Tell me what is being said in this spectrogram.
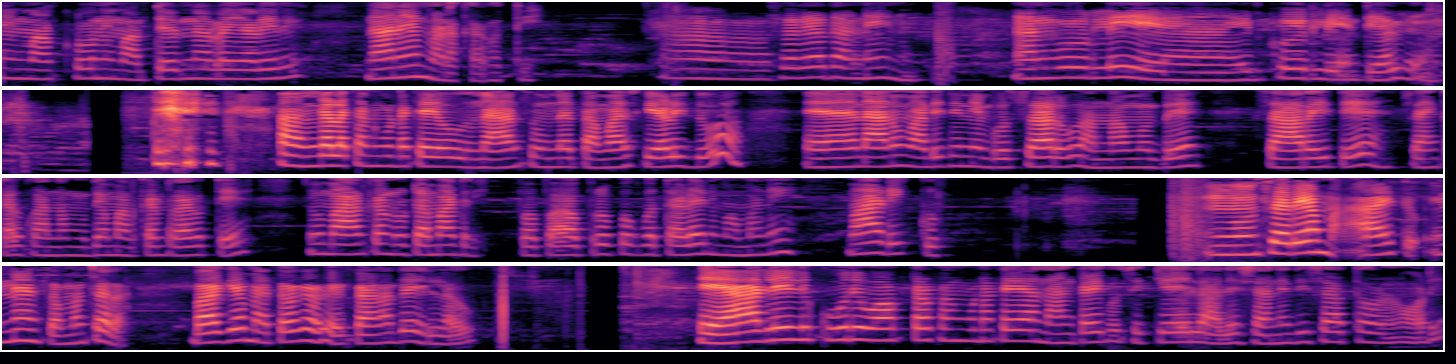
ನಿನ್ನ ಮಕ್ಕಳು ನಿಮ್ಮ ಅತ್ತೆಯವ್ರನ್ನೆಲ್ಲ ಹೇಳಿರಿ. ನಾನೇನು ಮಾಡೋಕ್ಕಾಗುತ್ತೆ? ಸರಿ ಅದ ನೀನು. ನನಗೂ ಇರಲಿ ಇದಕ್ಕೂ ಇರಲಿ ಅಂತ ಹೇಳಿದೆ. ಹಂಗಲ್ಲ ಕಣ್ಗುಂಡಕ್ಕೆ ನಾನು ಸುಮ್ಮನೆ ತಮಾಷೆ ಕೇಳಿದ್ದು. ಏ, ನಾನು ಮಾಡಿದ್ದೀನಿ ಬಸ್ಸಾರು, ಅನ್ನ ಮುದ್ದೆ ಸಾರೈತೆ ಸಾಯಂಕಾಲಕ್ಕೆ ಅನ್ನ ಮುದ್ದೆ ಮಾಡ್ಕೊಂಡ್ರೆ ಆಗುತ್ತೆ. ನೀವು ಮಾಡ್ಕೊಂಡು ಊಟ ಮಾಡಿರಿ. ಪಾಪ ಅಪರೂಪಕ್ಕೆ ಬರ್ತಾಳೆ ನಿಮ್ಮ ಅಮ್ಮನಿ. ಮಾಡಿ ಇಕ್ಕು ಹ್ಞೂ ಸರಿ ಅಮ್ಮ, ಆಯಿತು. ಇನ್ನೇನು ಸಮಾಚಾರ? ಭಾಗ್ಯ ಮೆತ್ತಗಳೇ ಕಾಣದೇ ಇಲ್ಲ ಅವು. ಏ ಅಲ್ಲಿ ಇಲ್ಲಿ ಕೂಲಿ ಹೋಗ್ತಾ ಕಣ್ಗುಣಕಯ್ಯ ನನ್ನ ಕೈಗೂ ಸಿಕ್ಕೇ ಇಲ್ಲ. ಅಲ್ಲಿ ಶನಿ ದಿವಸ ಆತವಳು ನೋಡಿ.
